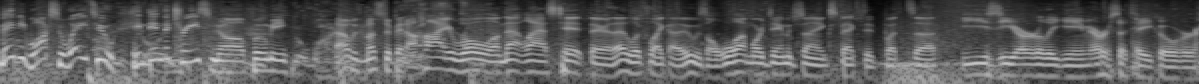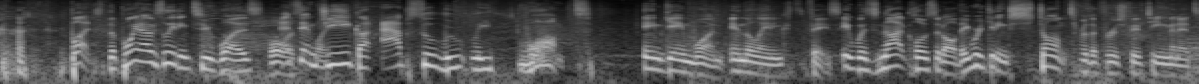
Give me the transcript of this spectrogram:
Maybe walks away too. And in the trees. No, Boomy. That was must have been a high roll on that last hit there. That looked like a, it was a lot more damage than I expected. But uh, easy early game Ursa takeover. But the point I was leading to was, What was SMG got absolutely thwomped in game one in the laning phase. It was not close at all. They were getting stomped for the first 15 minutes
